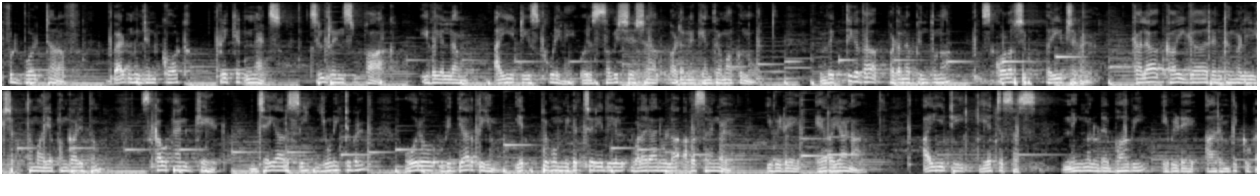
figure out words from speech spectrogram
football turf badminton court cricket nets children's park ഇവയെല്ലാം ഐ ടി സ്കൂളിനെ ഒരു സവിശേഷ പഠന കേന്ദ്രമാക്കുന്നു. വ്യക്തിഗത പഠന പിന്തുണ സ്കോളർഷിപ്പ് പരീക്ഷകൾ കലാകായിക രംഗങ്ങളിൽ ശക്തമായ പങ്കാളിത്തം scout and guide J R C യൂണിറ്റുകൾ ഓരോ വിദ്യാർത്ഥിയും ഏറ്റവും മികച്ച രീതിയിൽ വളരാനുള്ള അവസരങ്ങൾ ഇവിടെ ഏറെയാണ്. I T H S S നിങ്ങളുടെ ഭാവി ഇവിടെ ആരംഭിക്കുക.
